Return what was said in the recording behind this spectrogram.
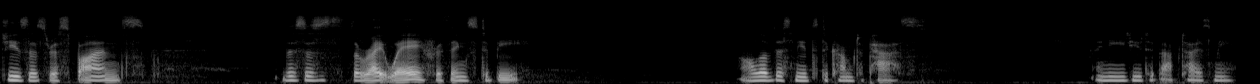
Jesus responds, This is the right way for things to be. All of this needs to come to pass. I need you to baptize me.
